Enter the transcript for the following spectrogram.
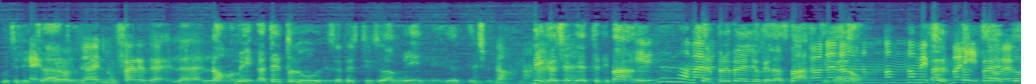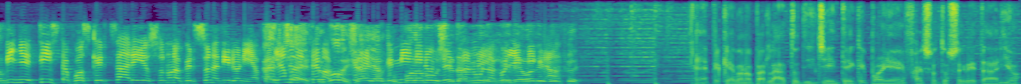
utilizzato. Eh, però dai, non fare la, la, la... No, me, l'ha detto lui che si è vestito da Minni. Dice, no, no, mica no, c'è niente di male. Sì, no, ma... Sempre meglio che la svastica, no? no, no, non mi formalizzo. Eh, un vignettista può scherzare, io sono una persona di ironia. Parliamo eh certo, del tema poi concreto, che Minni non c'entra nulla con gli immigrati. Eh, perché avevano parlato di gente che poi fa il sottosegretario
